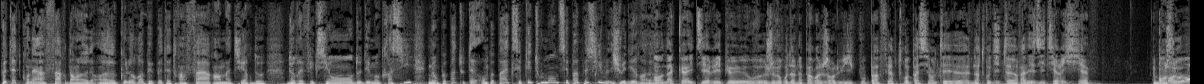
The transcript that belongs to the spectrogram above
peut-être qu'on a un phare dans le- euh, que l'Europe est peut-être un phare en matière de, de réflexion, de démocratie, mais on peut pas tout, on peut pas accepter tout le monde, c'est pas possible. Je veux dire. euh, On accueille Thierry, puis je vous redonne la parole Jean-Louis pour pas faire trop patienter euh, notre auditeur. Allez-y Thierry. Bonjour.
